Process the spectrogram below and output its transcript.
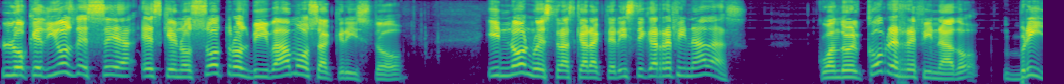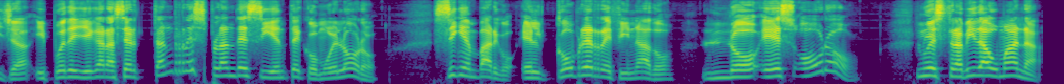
Lo que Dios desea es que nosotros vivamos a Cristo y no nuestras características refinadas. Cuando el cobre es refinado, brilla y puede llegar a ser tan resplandeciente como el oro. Sin embargo, el cobre refinado no es oro. Nuestra vida humana,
